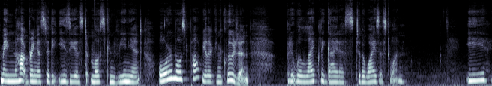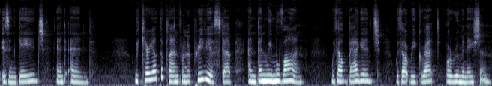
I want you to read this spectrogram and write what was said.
may not bring us to the easiest, most convenient, or most popular conclusion, but it will likely guide us to the wisest one. E is engage and end. We carry out the plan from the previous step and then we move on without baggage, without regret or rumination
